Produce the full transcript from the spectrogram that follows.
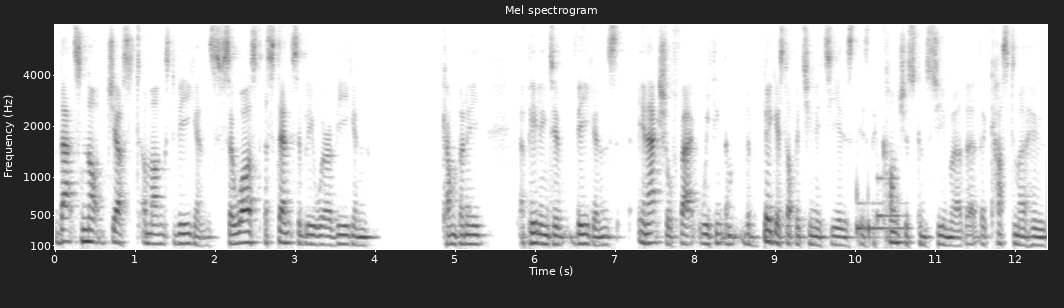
that's not just amongst vegans. So whilst ostensibly we're a vegan company appealing to vegans, in actual fact, we think the, the biggest opportunity is is the conscious consumer, the the customer who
